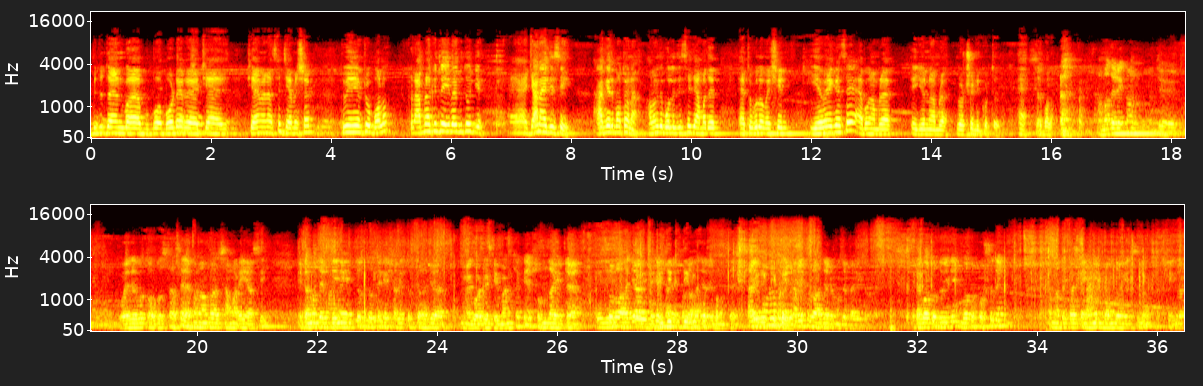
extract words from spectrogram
বিদ্যুতায়ন বা- ব- বোর্ডের চেয়া- চেয়ারম্যান আছে চেয়ারম্যান সাহেব তুমি একটু বলো, কারণ আমরা কিন্তু এইবার কিন্তু জানাই দিছি, আগের মতো না আমাকে তো বলে দিচ্ছে যে আমাদের এতগুলো মেশিন ইয়ে হয়ে গেছে এবং আমরা এই জন্য আমরা লোডশেডিং করতে হবে। হ্যাঁ বলো। আমাদের এখন যে ওয়েদারগত অবস্থা আছে এখন আমরা সামারে আছি। এটা আমাদের দিনে চোদ্দ থেকে সাড়ে চোদ্দ হাজার মেগাওয়াটের ডিমান্ড থাকে। সন্ধ্যা এটা ষোলো হাজার থেকে সাড়ে ষোলো হাজারের মধ্যে। সাড়ে পনেরো থেকে সাড়ে ষোলো হাজারের মধ্যে ভ্যারি করে এটা গত দুই দিন গত পরশু দিন আমাদের কয়েকটা ইউনিট বন্ধ হয়েছিল। সেগুলো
